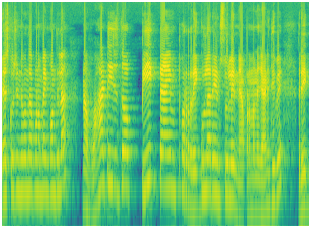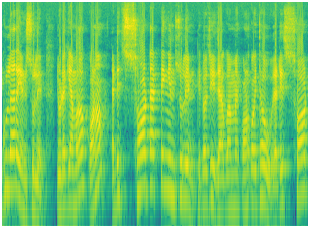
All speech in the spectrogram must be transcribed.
ନେକ୍ସଟ କ୍ୱେଶ୍ଚନ ଦେଖନ୍ତୁ ଆପଣଙ୍କ ପାଇଁ କ'ଣ ଥିଲା ନା what is the peak time for regular insulin ଆପଣମାନେ ଜାଣିଥିବେ ରେଗୁଲାର ଇନ୍ସୁଲିନ୍ ଯେଉଁଟାକି ଆମର କ'ଣ that is short acting insulin ଠିକ୍ ଅଛି ଯାହାକୁ ଆମେ କ'ଣ କହିଥାଉ that is short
